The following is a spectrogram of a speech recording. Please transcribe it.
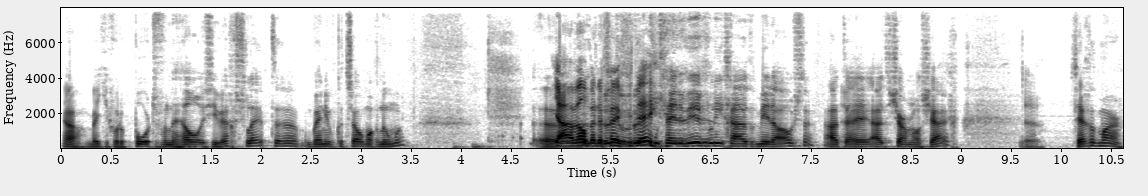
ja, een beetje voor de poorten van de hel is die weggesleept. Uh, ik weet niet of ik het zo mag noemen. Uh, ja, wel bij de VVD. Rutte heen en weer vliegen uit het Midden-Oosten, uit, uit Sharm el-Sheikh. Ja. Zeg het maar.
